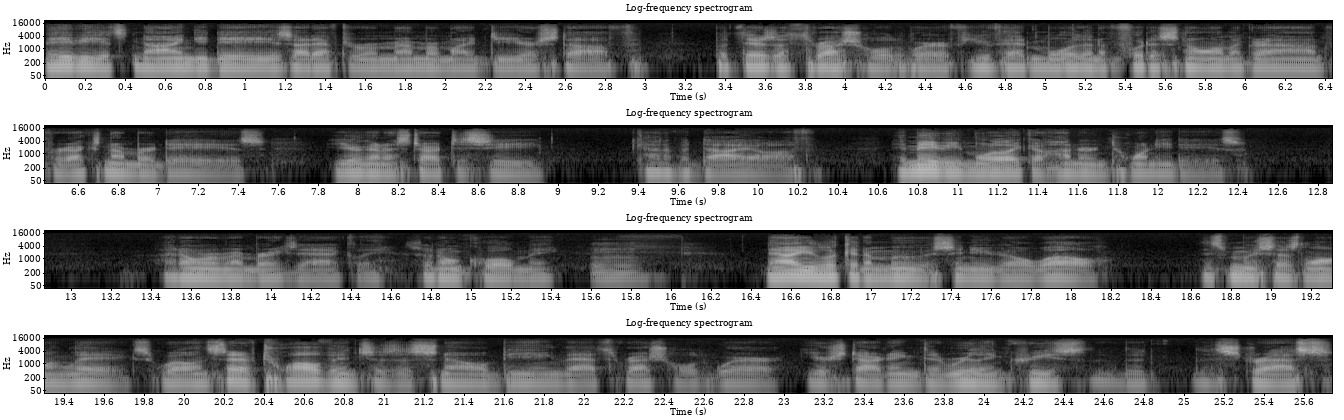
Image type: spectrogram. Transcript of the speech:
maybe it's 90 days, I'd have to remember my deer stuff. But there's a threshold where if you've had more than a foot of snow on the ground for X number of days, you're going to start to see kind of a die off. It may be more like 120 days. I don't remember exactly, so don't quote me. Mm-hmm. Now you look at a moose and you go, well, this moose has long legs. Well, instead of 12 inches of snow being that threshold where you're starting to really increase the, the stress,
